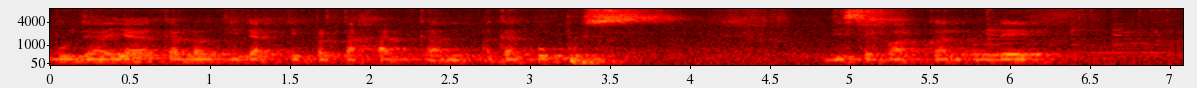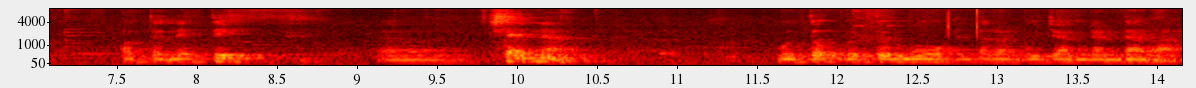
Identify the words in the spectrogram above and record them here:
budaya kalau tidak dipertahankan akan pupus disebabkan oleh alternatif uh, channel untuk bertemu antara bujang dan darah.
